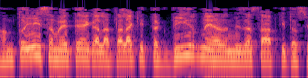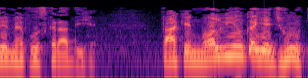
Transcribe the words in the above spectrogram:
ہم تو یہی سمجھتے ہیں کہ اللہ تعالیٰ کی تقدیر نے حضرت مرزا صاحب کی تصویر محفوظ کرا دی ہے، تاکہ مولویوں کا یہ جھوٹ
